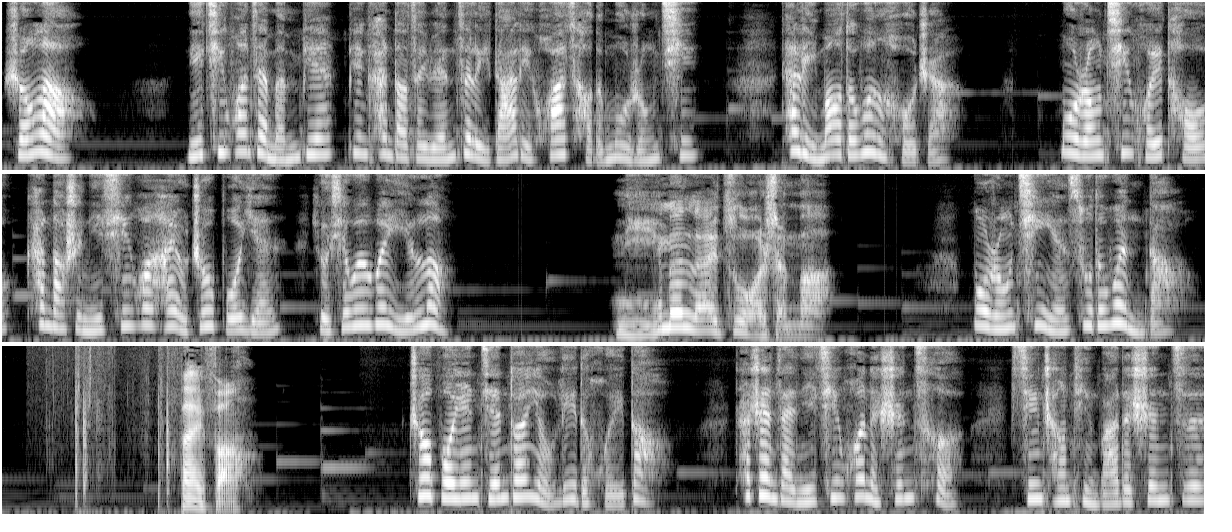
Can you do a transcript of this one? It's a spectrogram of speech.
荣老。”倪清欢在门边便看到在园子里打理花草的慕容清，他礼貌的问候着。慕容清回头看到是倪清欢还有周伯言，有些微微一愣。你们来做什么？慕容清严肃的问道。拜访。周伯言简短有力的回道。他站在倪清欢的身侧，心长挺拔的身姿，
